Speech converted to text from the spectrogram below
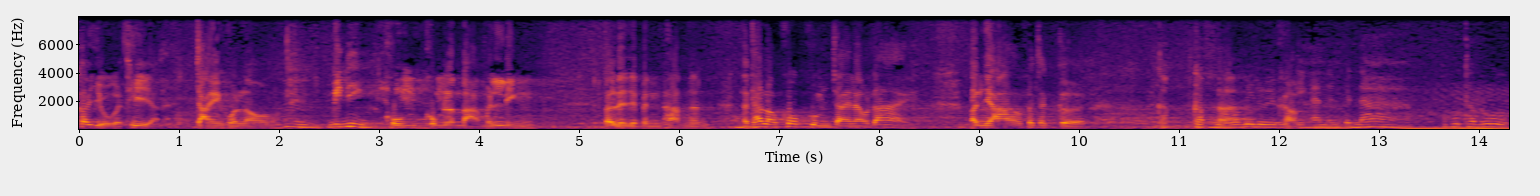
ค่อยอยู่กับที่อะใจคนเรามินิ่งคุมคุมลำบากเหมือนลิง ก็เลยจะเป็นภาพนั้น แต่ถ้าเราควบคุมใจเราได้ ปัญญาเราก็จะเกิด กับกับหัวบอบบี้ดูครับอีกอันหนึงเป็นหน้า พระพุทธรูป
